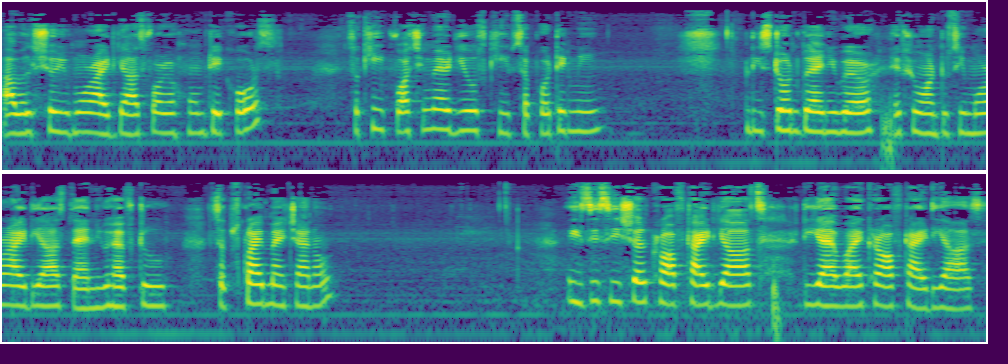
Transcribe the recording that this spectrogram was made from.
I will show you more ideas for your home decors. So keep watching my videos, keep supporting me. Please don't go anywhere. If you want to see more ideas then you have to subscribe my channel. Easy seashell craft ideas DIY craft ideas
